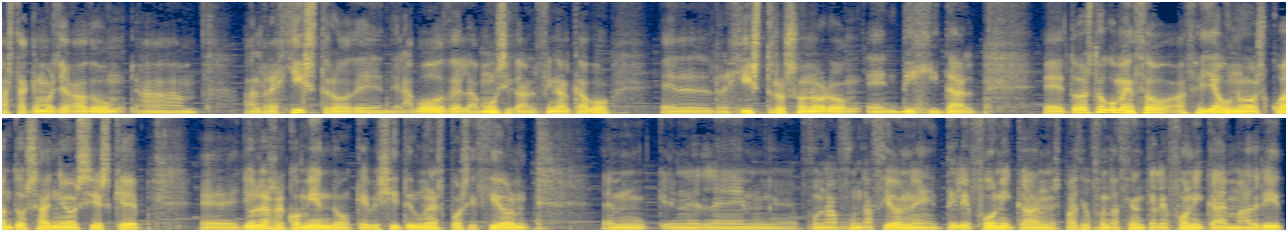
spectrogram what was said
hasta que hemos llegado al registro de, la voz, de la música, al fin y al cabo, el registro sonoro eh, digital. todo esto comenzó hace ya unos cuantos años y es que yo les recomiendo que visiten una exposición en, en, una fundación eh, telefónica, en el espacio Fundación Telefónica en Madrid,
